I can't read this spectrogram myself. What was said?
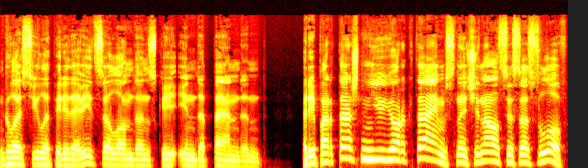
гласила передовица лондонской «Индепендент». Репортаж «Нью-Йорк Таймс» начинался со слов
